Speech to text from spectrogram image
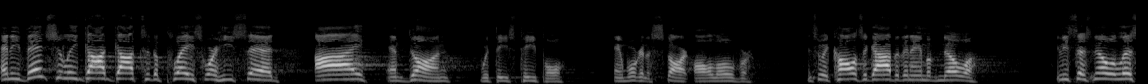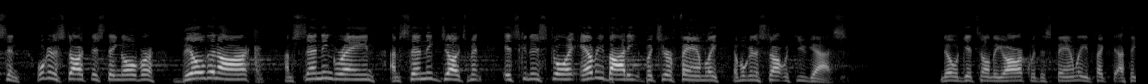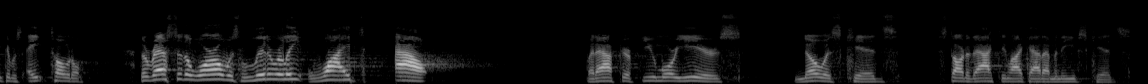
And eventually, God got to the place where He said, I am done with these people, and we're going to start all over. And so He calls a guy by the name of Noah. And he says, Noah, listen, we're going to start this thing over. Build an ark. I'm sending rain. I'm sending judgment. It's going to destroy everybody but your family, and we're going to start with you guys. Noah gets on the ark with his family. In fact, I think there was eight total. The rest of the world was literally wiped out. But after a few more years, Noah's kids started acting like Adam and Eve's kids.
